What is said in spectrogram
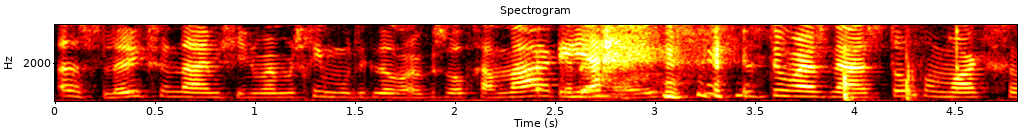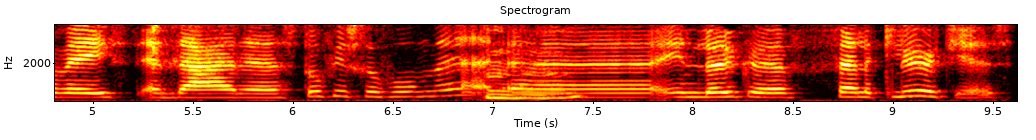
dat is leuk zo'n naaimachine. Maar misschien moet ik dan ook eens wat gaan maken Ja. daarmee. dus toen maar eens naar een stoffenmarkt geweest. En daar eh, stofjes gevonden. Mhm. eh, in leuke, felle kleurtjes.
